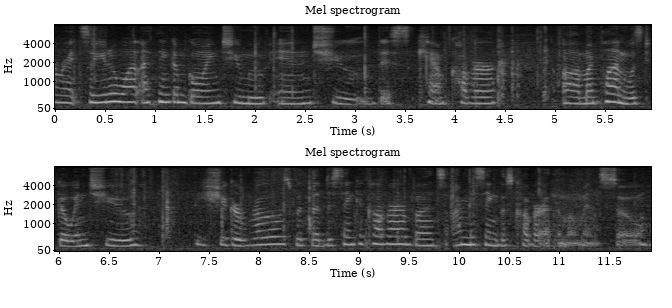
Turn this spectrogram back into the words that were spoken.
Alright, so you know what? I think I'm going to move into this camp cover. Uh, my plan was to go into the Sugar Rose with the Distenka cover, but I'm missing this cover at the moment, so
